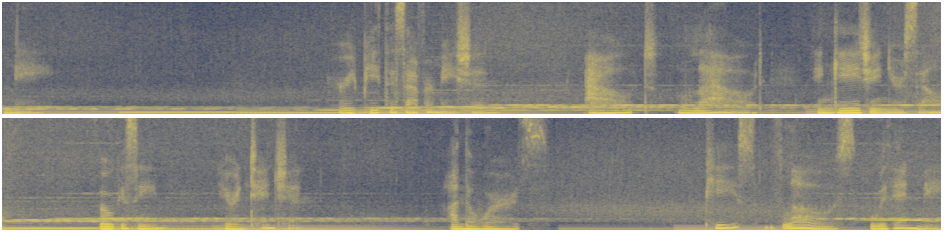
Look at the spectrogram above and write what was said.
me. Repeat this affirmation out loud, engaging yourself, focusing your intention on the words. Peace flows within me.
